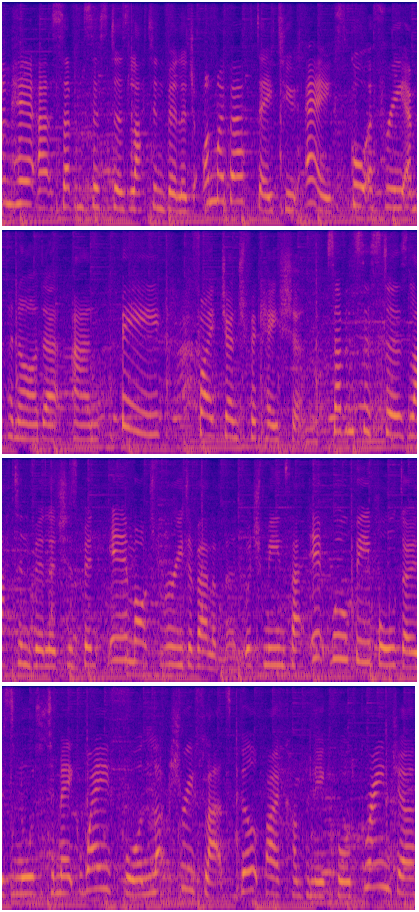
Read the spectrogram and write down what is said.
I'm here at Seven Sisters Latin Village on my birthday to A. Score a free empanada and B. Fight gentrification. Seven Sisters Latin Village has been earmarked for redevelopment which means that it will be bulldozed in order to make way for luxury flats built by a company called Grainger,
